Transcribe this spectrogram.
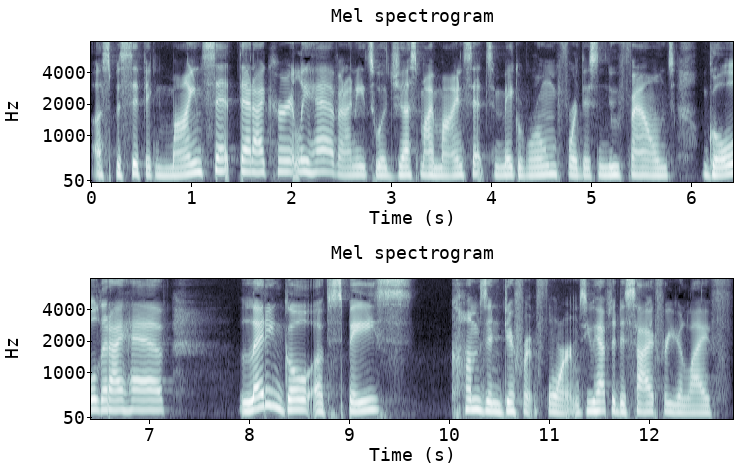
a specific mindset that I currently have, and I need to adjust my mindset to make room for this newfound goal that I have. Letting go of space comes in different forms. You have to decide for your life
